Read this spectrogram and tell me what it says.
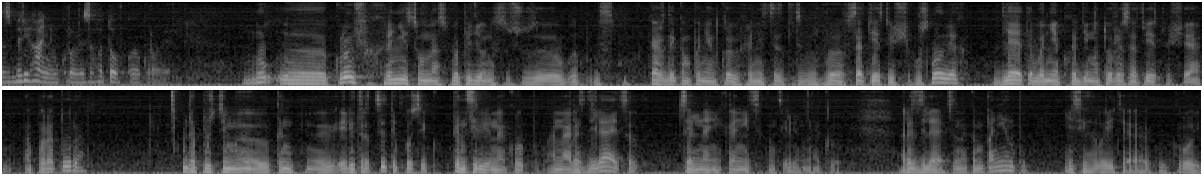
зберіганням крові, заготовкою крові? Ну, э, кровь хранится у нас в определенных, каждый компонент крови хранится в, в соответствующих условиях. Для этого необходима тоже соответствующая аппаратура. Допустим, э, э, эритроциты после консервированная кровь, она разделяется, цельная не хранится консервированная кровь, разделяется на компоненты, если говорить о крови,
